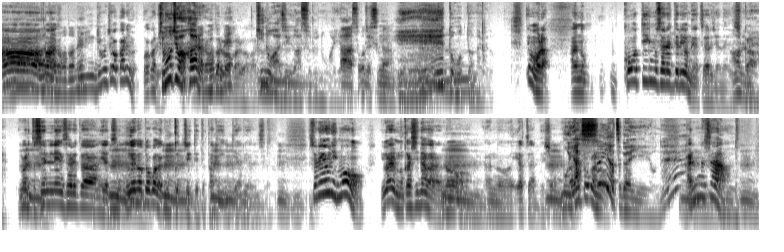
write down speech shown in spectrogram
ああまあなるほどね。うん気持ちわかるわかる気持ちわかる。わかるわかるわかる。木の味がするのがあ嫌。あそうですか。うん。へえと思ったんだけどでもほらあのコーティングされてるようなやつあるじゃないですか。ね。割と洗練されたやつ。うん上のとこだけくっついててパティンってやるやつ。うんうんそれよりもいわゆる昔ながらのうんあのやつあるでしょ。うん。もう安いやつがいいよね、あれのさうん。うん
